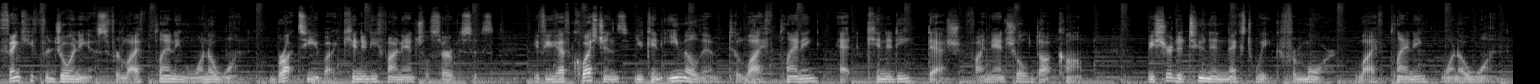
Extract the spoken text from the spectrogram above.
Thank you for joining us for Life Planning 101, brought to you by Kennedy Financial Services. If you have questions, you can email them to lifeplanning at kennedy-financial.com. Be sure to tune in next week for more Life Planning 101.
